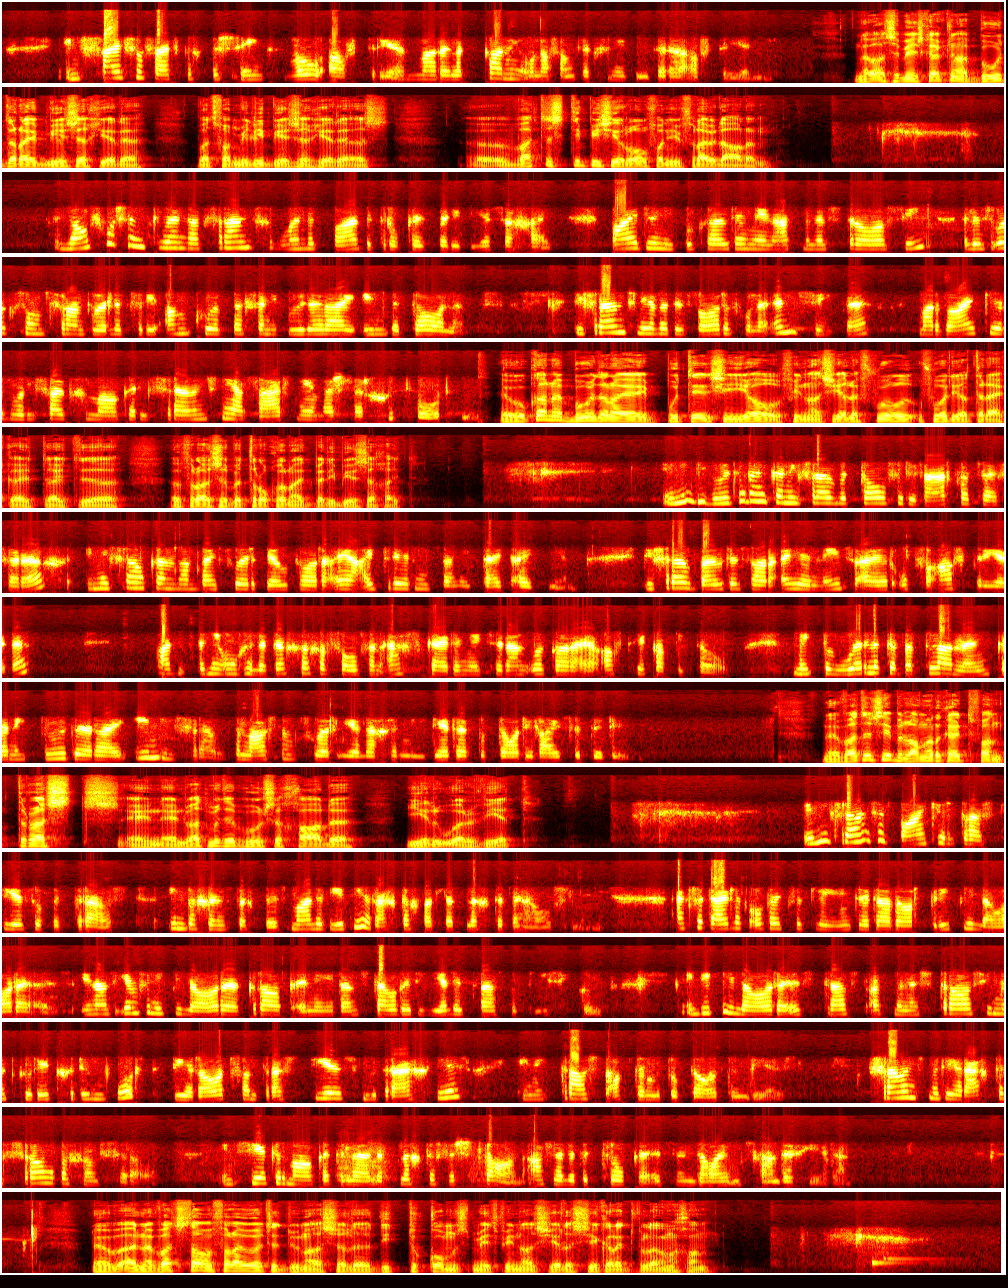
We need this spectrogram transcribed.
en 55% wil aftree, maar hulle kan nie onafhanklik van die boerdery aftree nie. Nou as jy mens kyk na boerdery besighede, wat familiebesighede is. Uh, wat is tipies die rol van die vrou daarin? Navorsing toon dat vrouens gewoonlik baie betrokke is by die besigheid. Baie doen die boekhouding en administrasie. Hulle is ook soms verantwoordelik vir die aankope van die boerdery en betalings. Die vrouens lewer dus waardevolle insette, maar baie keer word die fout gemaak dat die vrouens nie as werknemers vergoed word nie. Ja, hoe kan 'n boerdery potensieel finansiële voordeel trek uit uit 'n uh, vrou se betrokkeheid by die besigheid? En die boerdery kan die vrou betaal vir die werk wat sy verrig en die vrou kan dan byvoorbeeld haar eie uitredingsaniteit uitneem. Die vrou bou dus haar eie neseier op vir aftrede in die ongelukkige geval van egskeiding het sy dan ook haar eie aftreekapitaal. Met behoorlike beplanning kan die boerdery en die vrou belastingvoordele geniet deur dit op daardie wyse te doen. Nou wat is die belangrikheid van trusts en en wat moet 'n boer se gade hieroor weet? En die vrouens het baie keer trustees op 'n trust en begunstigdes, maar hulle weet nie regtig wat hulle pligte behels nie. Ek verduidelik altyd vir kliënte dat daar drie pilare is en as een van die pilare 'n kraak in het, dan stel dit die hele trust op risiko. En die pilare is trust administrasie moet korrek gedoen word, die raad van trustees moet reg wees en die trust akte moet op datum wees. Vrouens moet die regte vrae begin vra en seker maak dat hulle hulle pligte verstaan as hulle betrokke is in daai omstandighede. Nou, en wat staan vroue te doen as hulle die toekoms met finansiële sekerheid wil ingaan?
